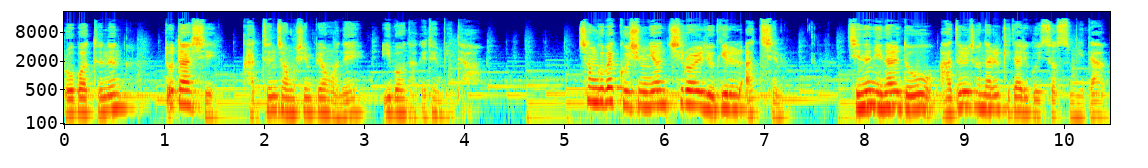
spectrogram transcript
로버트는 또다시 같은 정신병원에 입원하게 됩니다. 1990년 7월 6일 아침, 지는 이날도 아들 전화를 기다리고 있었습니다.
